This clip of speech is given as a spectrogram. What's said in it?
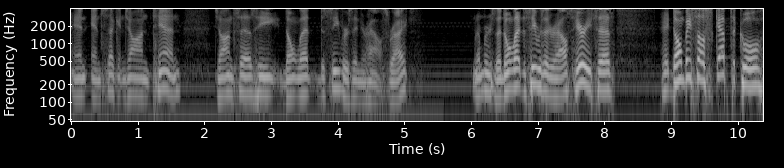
in, in 2 John 10, John says he don't let deceivers in your house, right? Remember, he said, don't let deceivers in your house. Here he says, hey, don't be so skeptical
